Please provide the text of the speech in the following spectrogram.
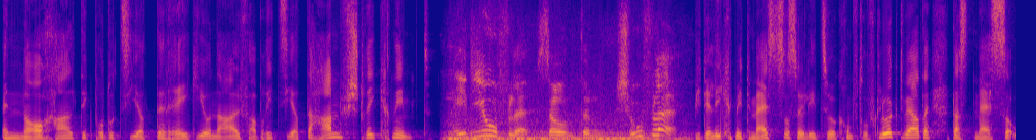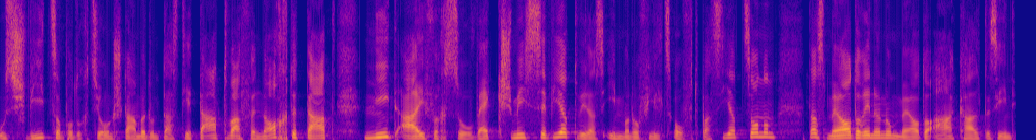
einen nachhaltig produzierten, regional fabrizierten Hanfstrick nimmt. Nicht jaufeln, sondern schaufeln. Bei Delikt mit Messer soll in Zukunft darauf geschaut werden, dass die Messer aus Schweizer Produktion stammen und dass die Tatwaffe nach der Tat nicht einfach so weggeschmissen wird, wie das immer noch viel zu oft passiert, sondern dass Mörderinnen und Mörder angehalten sind,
